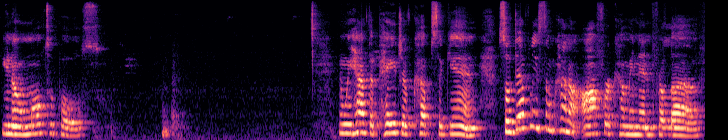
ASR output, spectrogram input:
you know, multiples. And we have the Page of Cups again. So definitely some kind of offer coming in for love.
